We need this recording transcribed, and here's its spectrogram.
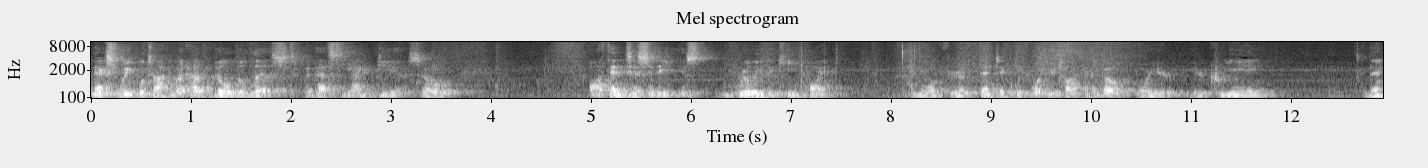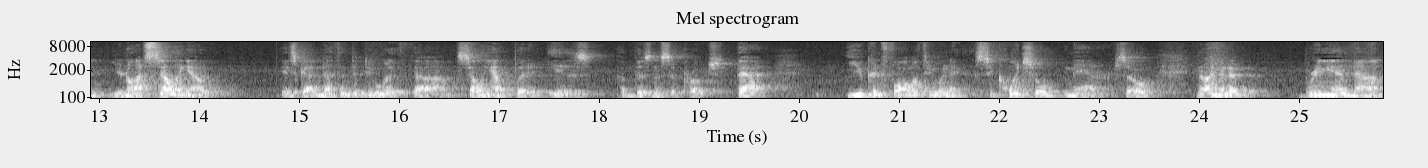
next week we'll talk about how to build the list, but that's the idea. So authenticity is really the key point. You know, if you're authentic with what you're talking about or you're, you're creating, then you're not selling out. It's got nothing to do with um, selling out, but it is a business approach that you can follow through in a sequential manner. So, you know, I'm going to bring in um,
